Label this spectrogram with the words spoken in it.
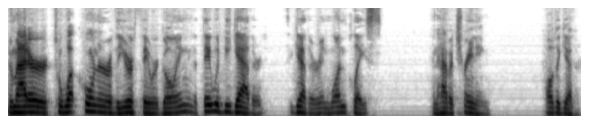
no matter to what corner of the earth they were going, that they would be gathered together in one place and have a training all together.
